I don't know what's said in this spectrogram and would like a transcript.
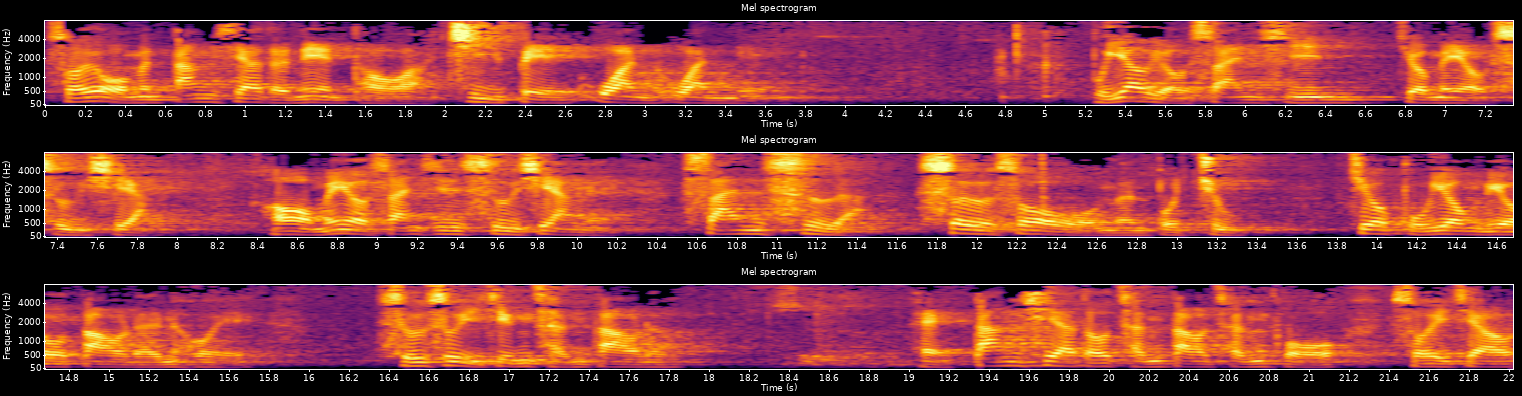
所以我们当下的念头啊，具备万万年。不要有三心，就没有四相。哦，没有三心四相呢，三世啊，摄受我们不住，就不用六道轮回。是不是已经成道了？是。哎，当下都成道成佛，所以叫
